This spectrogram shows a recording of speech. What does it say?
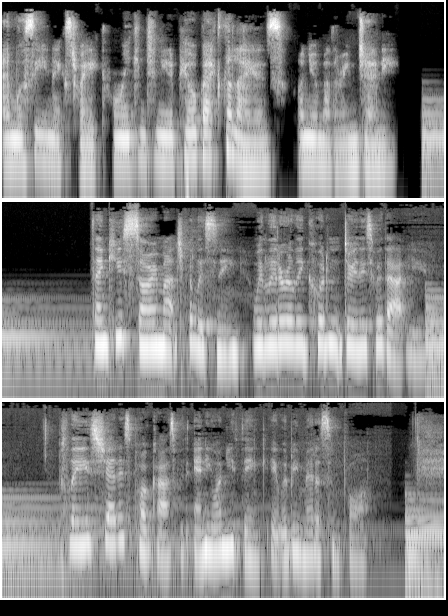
And we'll see you next week when we continue to peel back the layers on your mothering journey. Thank you so much for listening. We literally couldn't do this without you. Please share this podcast with anyone you think it would be medicine for.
